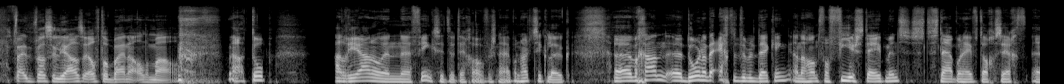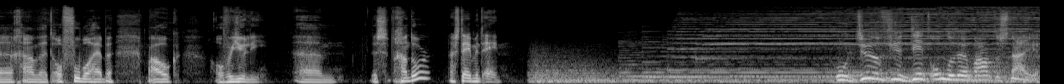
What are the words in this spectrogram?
bij het Braziliaanse elftal bijna allemaal. Nou, top. Adriano en eh, Fink zitten we tegenover Snijboon. Hartstikke leuk. Eh, we gaan eh, door naar de echte dubbeldekking. Aan de hand van vier statements. Snijboon heeft het al gezegd. eh, gaan we het over voetbal hebben. Maar ook over jullie. Ehm, dus we gaan door naar statement 1. Hoe durf je dit onderwerp aan te snijden?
